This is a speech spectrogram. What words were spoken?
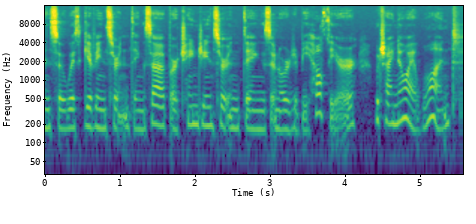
And so, with giving certain things up or changing certain things in order to be healthier, which I know I want,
